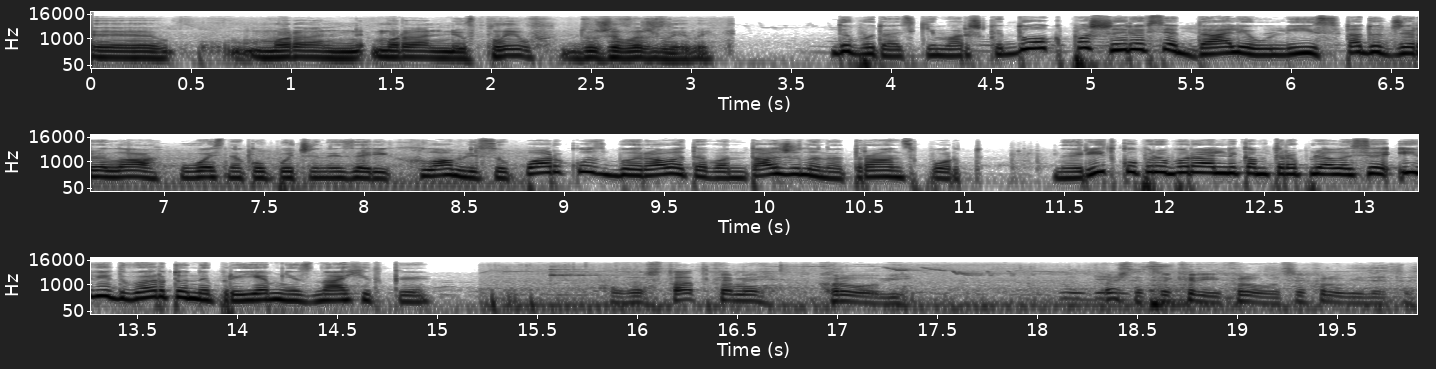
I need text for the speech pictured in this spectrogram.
е, моральний, моральний вплив дуже важливий. Депутатський марш-кидок поширився далі у ліс та до джерела. Увесь накопичений за рік хлам лісопарку збирали та вантажили на транспорт. Нерідко прибиральникам траплялися і відверто неприємні знахідки. з остатками крові. Бачите, це кров, кров, це кров іде тут.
